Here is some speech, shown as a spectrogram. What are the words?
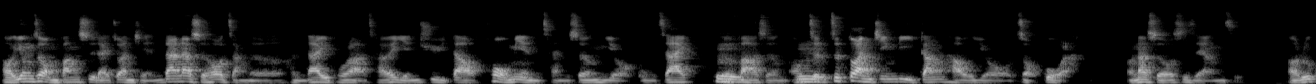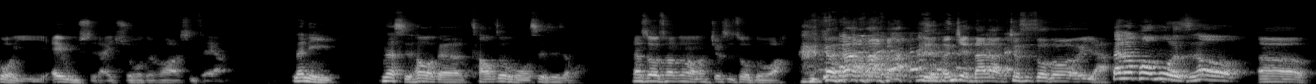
哦，用这种方式来赚钱。但那时候涨了很大一波啦，才会延续到后面产生有股灾的发生。哦，嗯这这段经历刚好有走过啦。哦，那时候是这样子。哦，如果以 A 五十来说的话是这样，那你那时候的操作模式是什么？那时候操作就是做多啊 很简单啦，就是做多而已啊。但它泡沫的时候，呃，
